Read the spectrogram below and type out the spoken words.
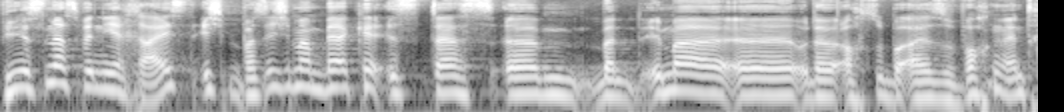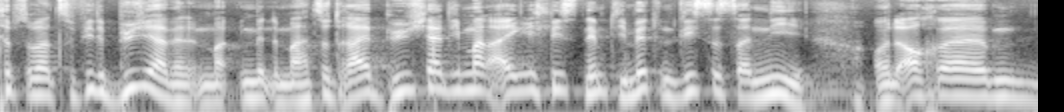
Wie ist denn das, wenn ihr reist? Ich, was ich immer merke, ist, dass ähm, man immer, äh, oder auch so bei also Wochenendtrips immer zu viele Bücher mitnimmt. Mit, man hat so drei Bücher, die man eigentlich liest, nimmt die mit und liest es dann nie. Und auch ähm,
